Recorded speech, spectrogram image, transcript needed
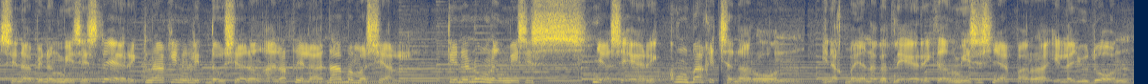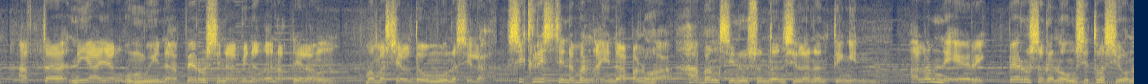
Sinabi ng misis ni Eric na kinulit daw siya ng anak nila na mamasyal Tinanong ng misis niya si Eric kung bakit siya naroon. Inakbayan agad ni Eric ang misis niya para ilayo doon at ah, niyayang umuwi na pero sinabi ng anak nilang mamasyal daw muna sila. Si Christy naman ay napaluha habang sinusundan sila ng tingin. Alam ni Eric pero sa ganoong sitwasyon,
